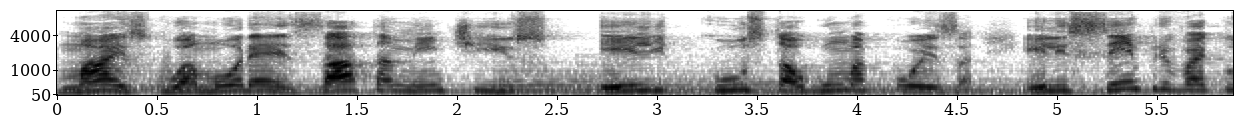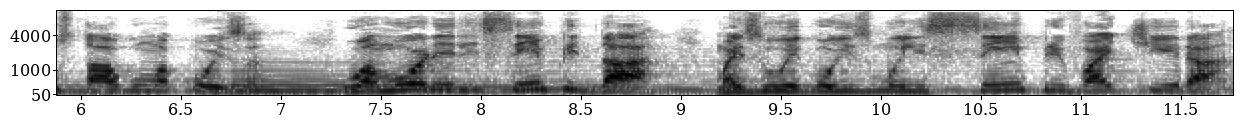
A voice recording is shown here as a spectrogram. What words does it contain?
Mas o amor é exatamente isso. Ele custa alguma coisa. Ele sempre vai custar alguma coisa. O amor ele sempre dá, mas o egoísmo ele sempre vai tirar.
